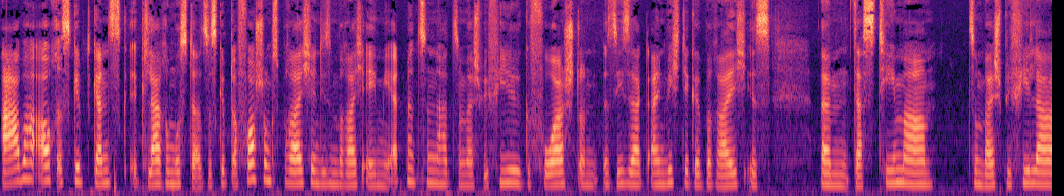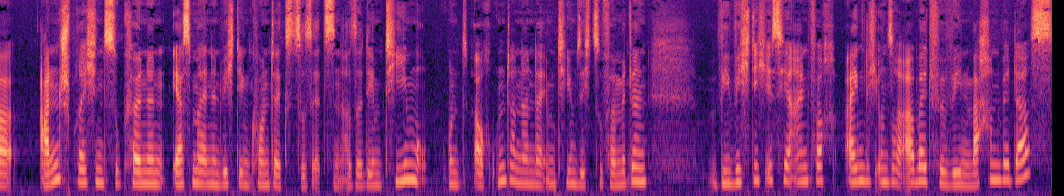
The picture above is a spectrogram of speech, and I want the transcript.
Aber auch, es gibt ganz klare Muster. Also es gibt auch Forschungsbereiche in diesem Bereich. Amy Edmondson hat zum Beispiel viel geforscht und sie sagt, ein wichtiger Bereich ist ähm, das Thema zum Beispiel Fehler ansprechen zu können, erstmal in einen wichtigen Kontext zu setzen. Also dem Team und auch untereinander im Team sich zu vermitteln, wie wichtig ist hier einfach eigentlich unsere Arbeit? Für wen machen wir das?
